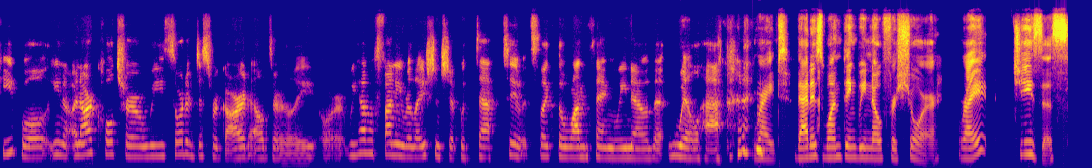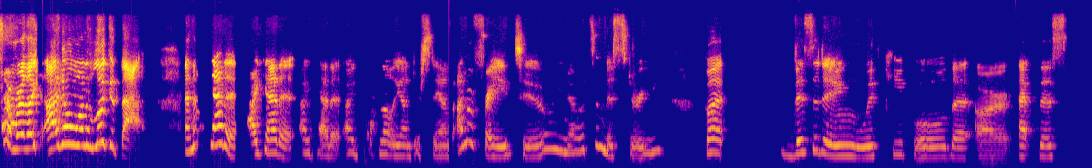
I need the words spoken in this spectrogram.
people, you know, in our culture, we sort of disregard elderly or we have a funny relationship with death too. It's like the one thing we know that will happen. right. That is one thing we know for sure, right? Jesus. And we're like, I don't want to look at that. And I get it. I get it. I get it. I definitely understand. I'm afraid too. You know, it's a mystery. But visiting with people that are at this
